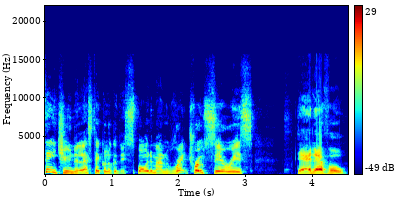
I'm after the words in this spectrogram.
Stay tuned and let's take a look at this Spider-Man Retro Series Daredevil.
